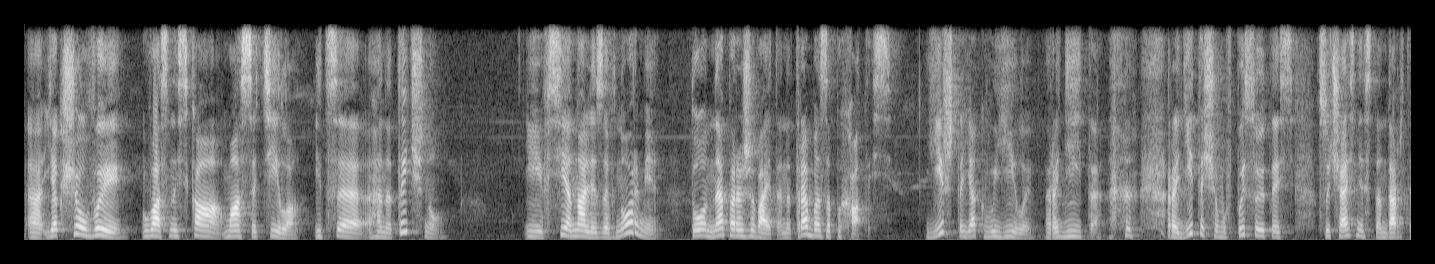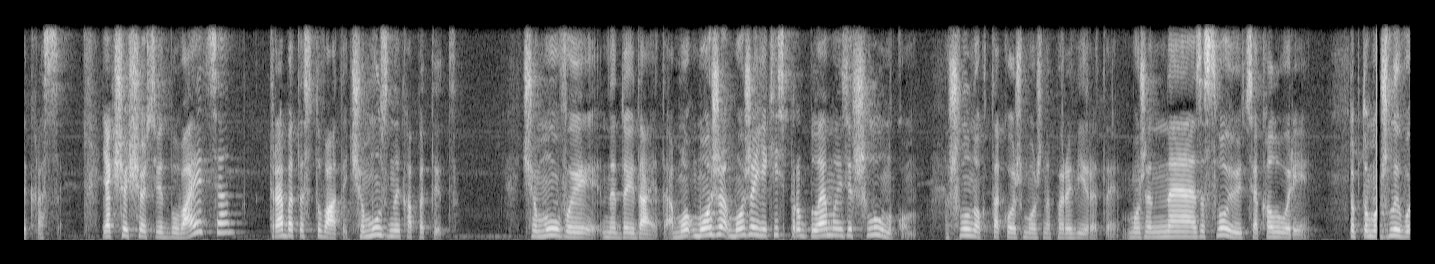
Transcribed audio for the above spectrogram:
Е, Якщо ви, у вас низька маса тіла і це генетично, і всі аналізи в нормі, то не переживайте, не треба запихатись. Їжте, як ви їли, радійте. Радійте, що ви вписуєтесь в сучасні стандарти краси. Якщо щось відбувається, треба тестувати, чому зник апетит. Чому ви не доїдаєте? А може, може якісь проблеми зі шлунком. Шлунок також можна перевірити. Може, не засвоюються калорії. Тобто, можливо,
